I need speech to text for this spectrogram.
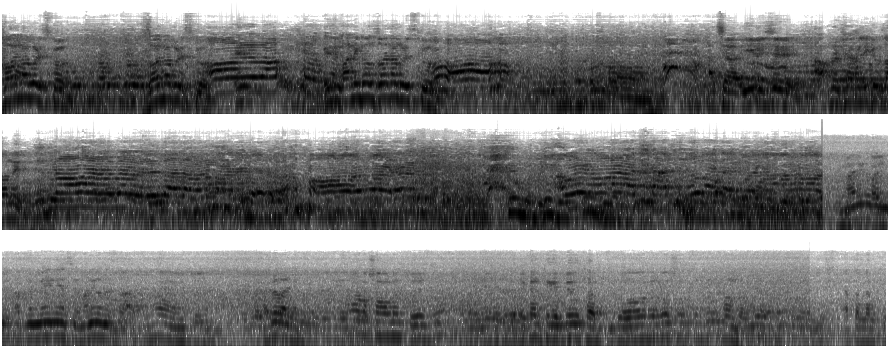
জয়নগর স্কুল। জয়নগর স্কুল। এই- মানিকগঞ্জ জয়নগর স্কুল। আচ্ছা ইয়ে হয়েছে আপনার ফ্যামিলি কেউ জানে? এখান থেকে বেউ থাকব আপনার নাম কি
